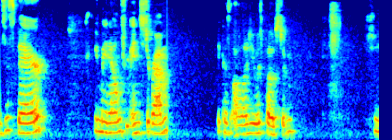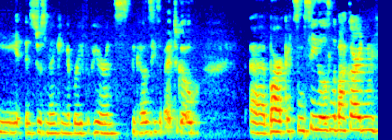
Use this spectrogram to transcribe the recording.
This is Bear. You may know him from Instagram because all I do is post him. He is just making a brief appearance because he's about to go uh, bark at some seagulls in the back garden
